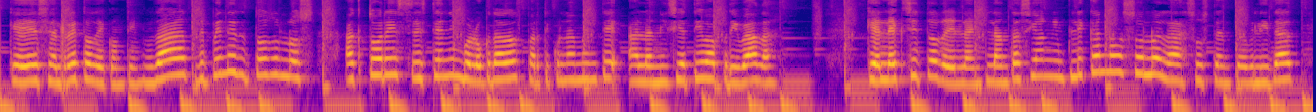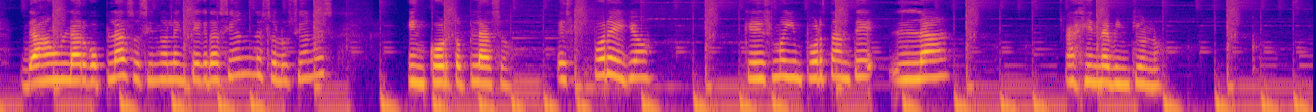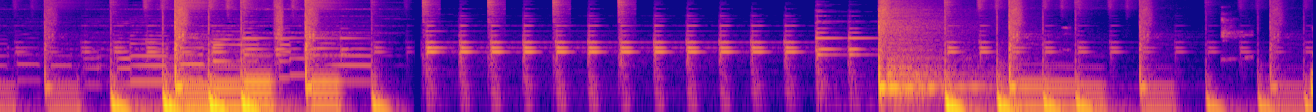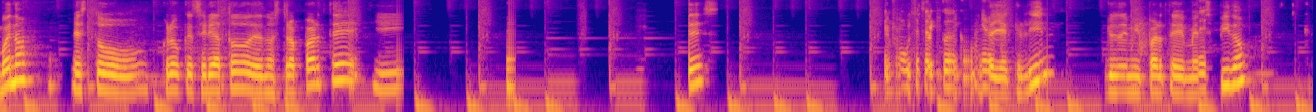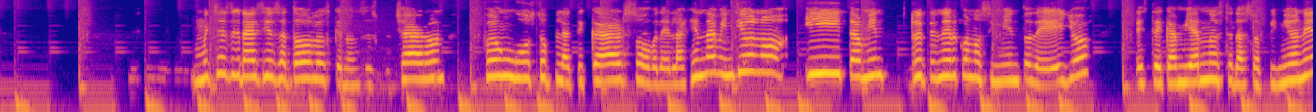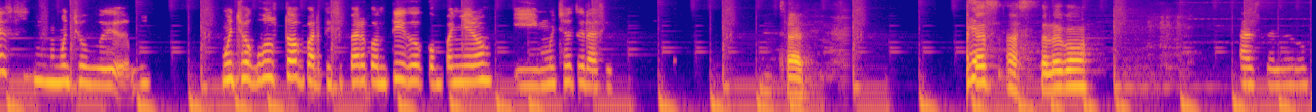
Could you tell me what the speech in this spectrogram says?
que es el reto de continuidad. Depende de todos los actores estén involucrados, particularmente a la iniciativa privada que el éxito de la implantación implica no solo la sustentabilidad a un largo plazo, sino la integración de soluciones en corto plazo. Es por ello que es muy importante la Agenda 21. Bueno, esto creo que sería todo de nuestra parte y Jacqueline. Yo de mi parte me despido. Muchas gracias a todos los que nos escucharon. Fue un gusto platicar sobre la Agenda 21 y también retener conocimiento de ello, este cambiar nuestras opiniones. Mucho mucho gusto participar contigo, compañero, y muchas gracias. Gracias, hasta luego. Hasta luego.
